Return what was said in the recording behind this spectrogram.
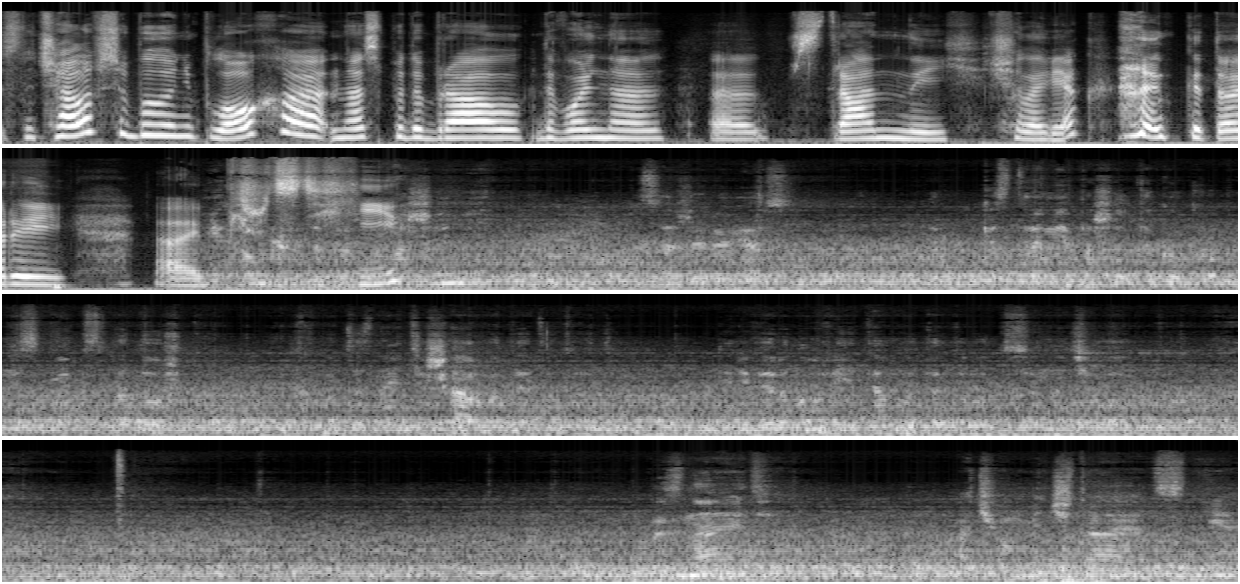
Сначала все было неплохо. Нас подобрал довольно э, странный человек, который э, пишет стихи. Пассажиры вез. В Костроме пошел такой крупный снег с ладошку. Какой-то, знаете, шар вот этот вот. Перевернули, и там вот это вот все начало. Вы знаете, о чем мечтает снег?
